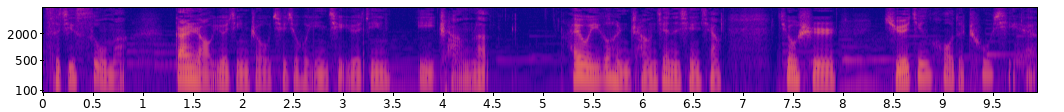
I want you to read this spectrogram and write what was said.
雌激素嘛。干扰月经周期就会引起月经异常了，还有一个很常见的现象，就是绝经后的出血。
